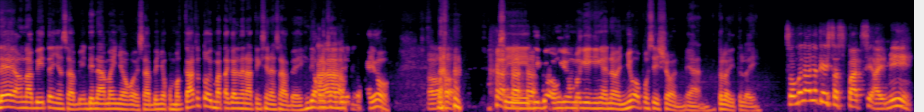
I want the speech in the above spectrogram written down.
Hindi, ang nabitin niya sabi, dinamay niyo ako eh. Sabi niyo, kung magkatotoo, matagal na nating sinasabi. Hindi ako ah, nagsabi nito kayo. Oh. si Digong yung magiging ano, new opposition. Yan, tuloy, tuloy. So malalagay sa spot si Amy.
